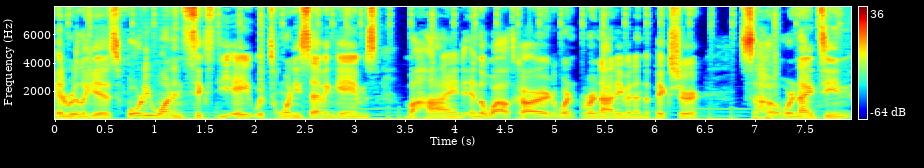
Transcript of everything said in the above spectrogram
it really is. 41 and 68 with 27 games behind. In the wild card, we're, we're not even in the picture. So we're 19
